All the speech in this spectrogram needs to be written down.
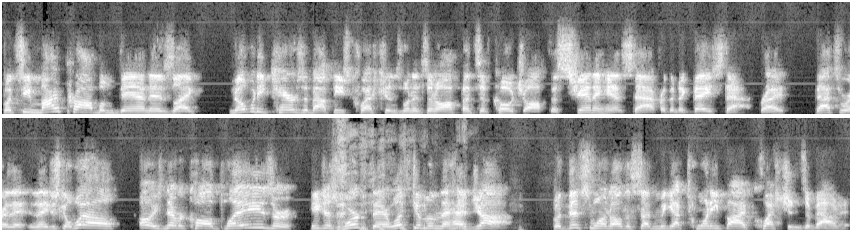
But see, my problem, Dan, is like nobody cares about these questions when it's an offensive coach off the Shanahan staff or the McVay staff, right? That's where they they just go, well, oh, he's never called plays, or he just worked there. Let's give him the head job. But this one, all of a sudden, we got 25 questions about it.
